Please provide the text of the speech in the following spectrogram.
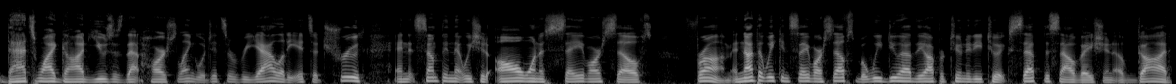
That's why God uses that harsh language. It's a reality, it's a truth, and it's something that we should all want to save ourselves from. And not that we can save ourselves, but we do have the opportunity to accept the salvation of God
